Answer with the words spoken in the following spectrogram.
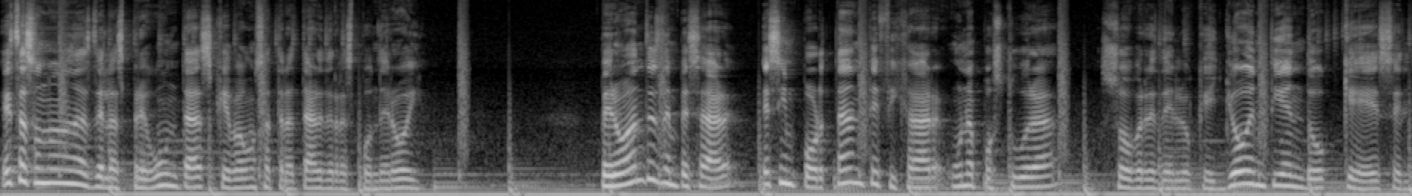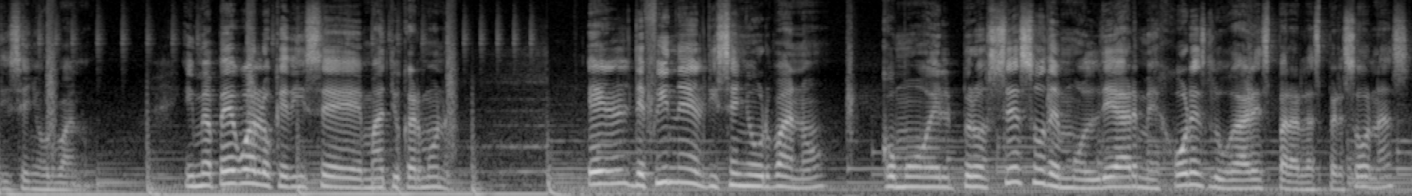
Estas son unas de las preguntas que vamos a tratar de responder hoy. Pero antes de empezar, es importante fijar una postura sobre de lo que yo entiendo que es el diseño urbano. Y me apego a lo que dice Matthew Carmona. Él define el diseño urbano como el proceso de moldear mejores lugares para las personas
